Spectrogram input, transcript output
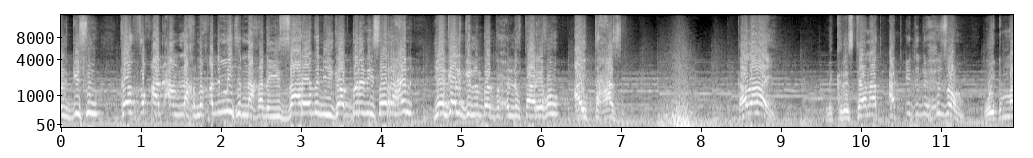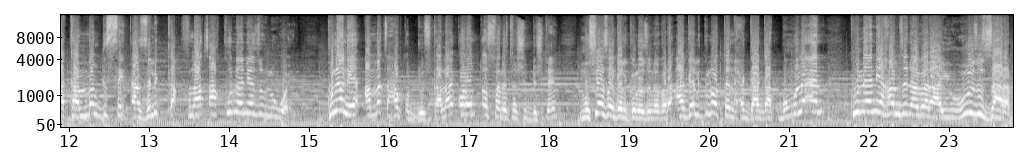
الجسو كم فقد أملاك نقدميت النخدة يزاربن يقبرن يسرحن يقلقل نبر بحلو تاريخو أي تحزن كلاي نكريستيانات عتقد بحزم ويدما كمان قصيت أنزلك كفلات أكونن يزبلو وين كونن يا أما تحق الدوس كلا قرنتو سنة تشدشته مسيا زعل كلو زنبرة أجل كلو تنحققات بملأن كونن يا خمسة نبرة يوز زارب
